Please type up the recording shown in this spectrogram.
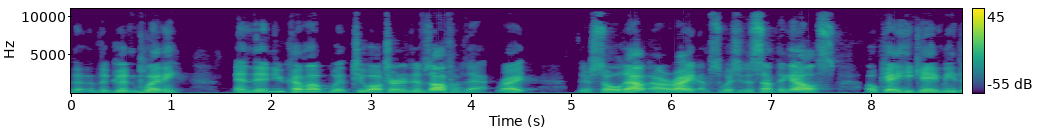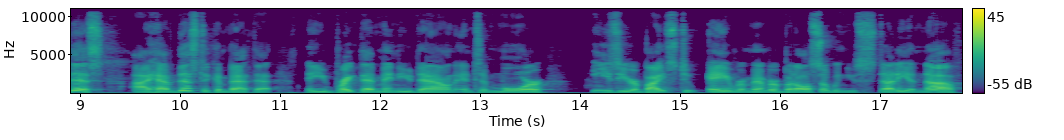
the, the good and plenty, and then you come up with two alternatives off of that, right? They're sold out. All right, I'm switching to something else. Okay, he gave me this. I have this to combat that. And you break that menu down into more easier bites to a remember, but also when you study enough,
